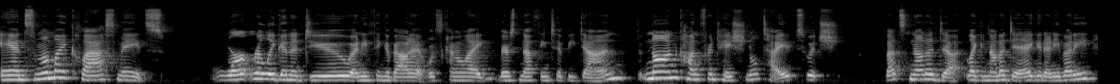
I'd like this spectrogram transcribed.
And some of my classmates weren't really going to do anything about it. it was kind of like there's nothing to be done. Non-confrontational types, which that's not a like not a dig at anybody.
